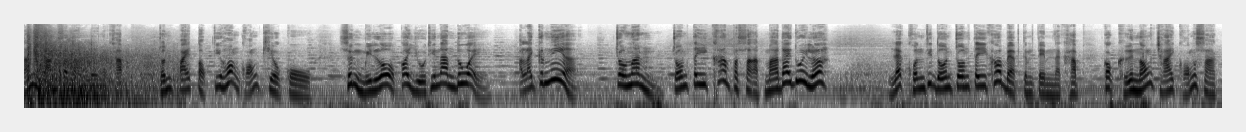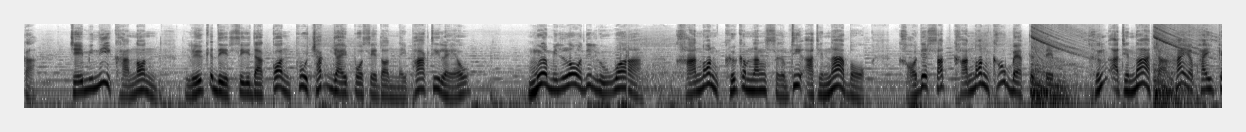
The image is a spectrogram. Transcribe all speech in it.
นั้นดังสนั่นเลยนะครับ จนไปตกที่ห้องของเคียวโก ซึ่งมิโลก็อยู่ที่นั่นด้วย อะไรกันเนี่ย เจ้านั่นโจมตีข้ามปราสาทมาได้ด้วยเหรอและคนที่โดนโจมตีเข้าแบบเต็มๆนะครับ ก็คือน้องชายของซากะ เจมินี่คานอน หรืออดีตซีดากอนผู้ชักใยโปเซดอนในภาคที่แล้ว เมื่อมิโลได้รู้ว่าคานอนคือกำลังเสริมที่อาเทนาบอก เขาได้ซัดคานอนเข้าแบบเต็มๆ ถึงอาเทนาจะให้อภัยแก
